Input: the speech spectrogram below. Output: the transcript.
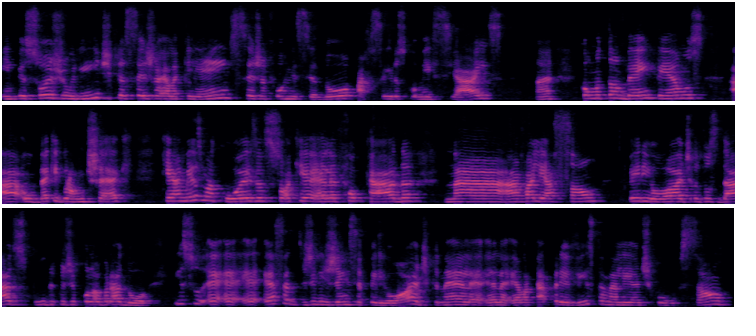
em pessoas jurídicas, seja ela cliente, seja fornecedor, parceiros comerciais, né? como também temos a, o background check, que é a mesma coisa, só que ela é focada na avaliação periódica dos dados públicos de colaborador. Isso é, é, é essa diligência periódica, né, ela está prevista na lei anticorrupção,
